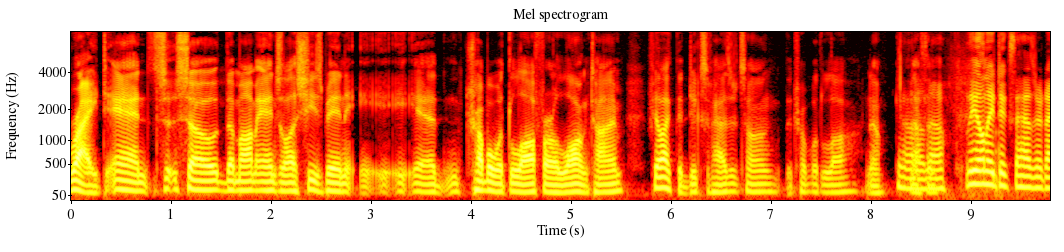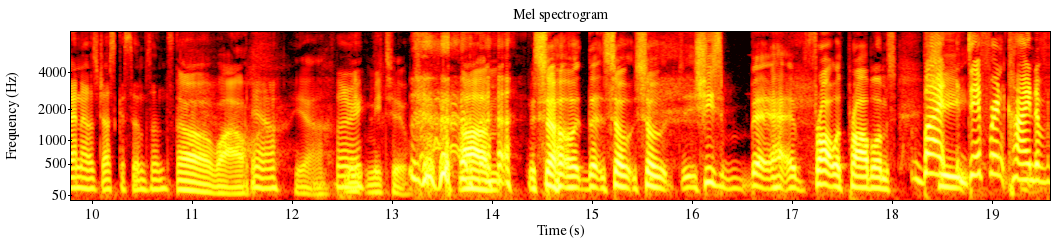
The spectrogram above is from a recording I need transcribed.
Right. And so, so the mom, Angela, she's been i- i- in trouble with the law for a long time. I feel like the Dukes of Hazzard song, The Trouble with the Law. No. I don't nothing. know. The only Dukes of Hazzard I know is Jessica Simpson's. Oh wow! Yeah. yeah. Sorry. Me, me too. um, so, the, so, so she's fraught with problems. But She- different kind of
